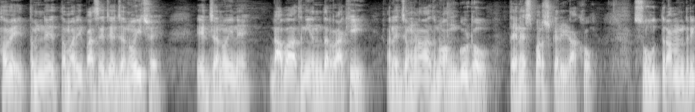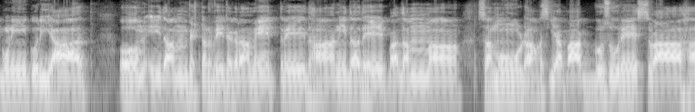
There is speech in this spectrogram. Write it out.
હવે તમને તમારી પાસે જે જનોઈ છે, એ જનોઈને ડાબા હાથની અંદર રાખી અને જમણા હાથનો અંગૂઠો તેને સ્પર્શ કરી રાખો. સૂત્રમ ત્રિગુણી કુર્યાત ઓમ इदं વિષ્ણુર્વેચક્રમેત્રે ધાનિ દધે પદમ समूढस्य पाग्गुसुरे स्वाहा।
